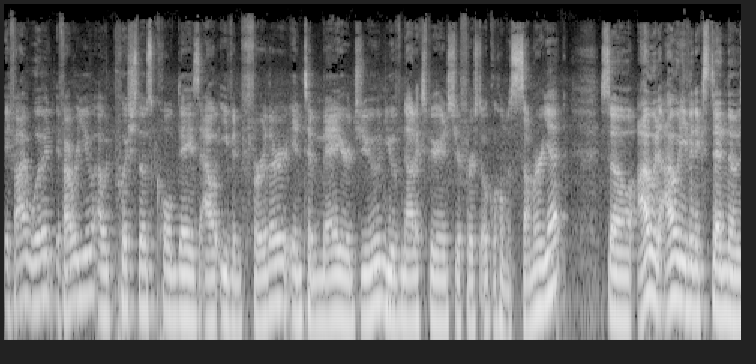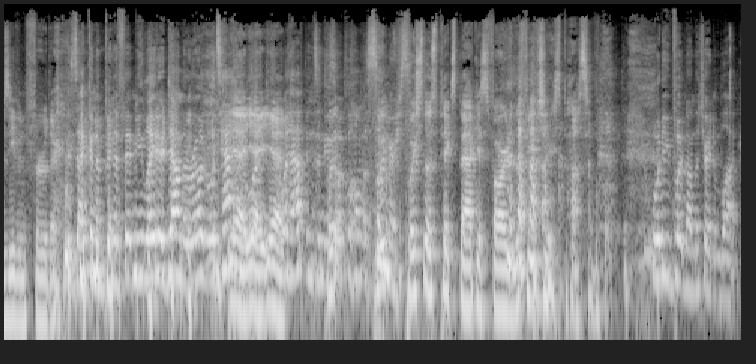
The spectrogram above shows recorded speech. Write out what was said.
if I would, if I were you, I would push those cold days out even further into May or June. You have not experienced your first Oklahoma summer yet. So I would I would even extend those even further. Is that going to benefit me later down the road? What's happening? Yeah, yeah, yeah. What, happens in these put, Oklahoma summers? Put, push those picks back as far into the future as possible. What are you putting on the trading block?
